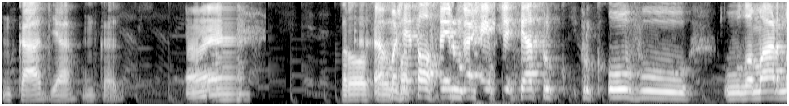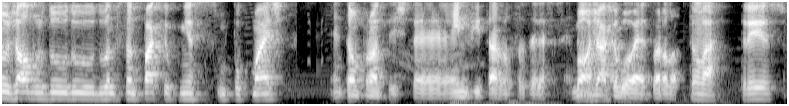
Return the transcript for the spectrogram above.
Um bocado, já, um bocado. Não é? Para Ah, mas é tal cena, um gajo é influenciado porque, porque houve o, o Lamar nos álbuns do, do, do Anderson Paak que eu conheço um pouco mais. Então pronto, isto é, é inevitável fazer essa cena. Bom, já acabou, Ed, bora lá. Então vá. 3,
